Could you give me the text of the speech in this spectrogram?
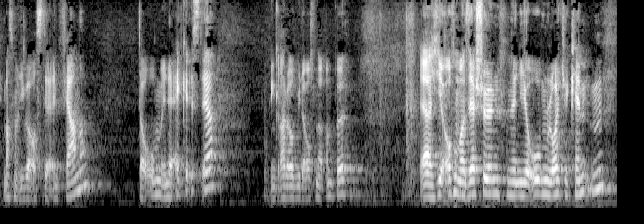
Ich mache es mal lieber aus der Entfernung. Da oben in der Ecke ist er. Bin gerade auch wieder auf einer Rampe. Ja, hier auch immer sehr schön, wenn hier oben Leute campen.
